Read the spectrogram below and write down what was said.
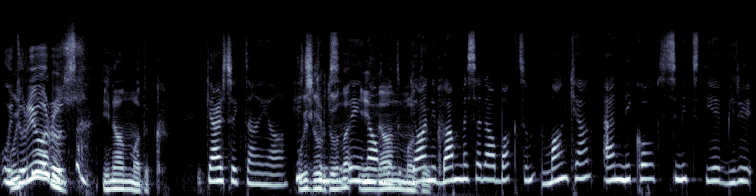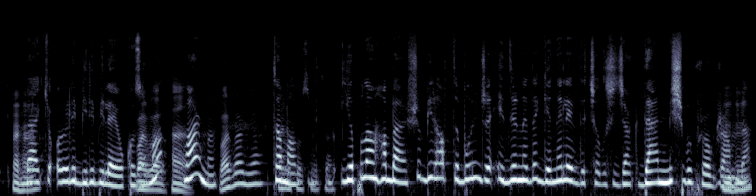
Uyduruyoruz. İnanmadık. Gerçekten ya. Hiç Uydurduğuna kimse de inanmadık. inanmadık. Yani ben mesela baktım. Manken Anne Nicole Smith diye biri hı. belki öyle biri bile yok o Var, zaman. var. Ha. Var mı? Var var ya. Tamam. Anne Cosmet var. Yapılan haber şu bir hafta boyunca Edirne'de genel evde çalışacak denmiş bu programda.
